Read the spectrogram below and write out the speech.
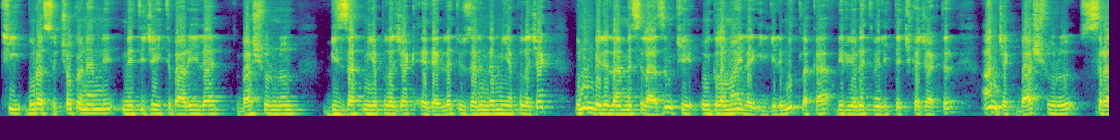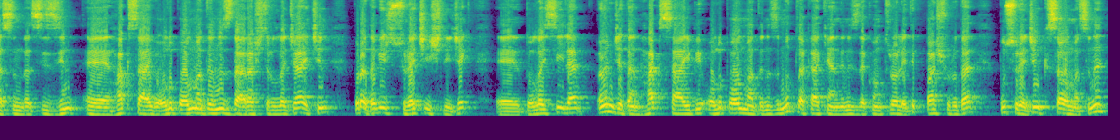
ki burası çok önemli. Netice itibariyle başvurunun bizzat mı yapılacak, e-devlet üzerinde mi yapılacak? Bunun belirlenmesi lazım ki uygulamayla ilgili mutlaka bir yönetmelik de çıkacaktır. Ancak başvuru sırasında sizin e, hak sahibi olup olmadığınız da araştırılacağı için burada bir süreç işleyecek. E, dolayısıyla önceden hak sahibi olup olmadığınızı mutlaka kendiniz de kontrol edip başvuruda bu sürecin kısa olmasını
